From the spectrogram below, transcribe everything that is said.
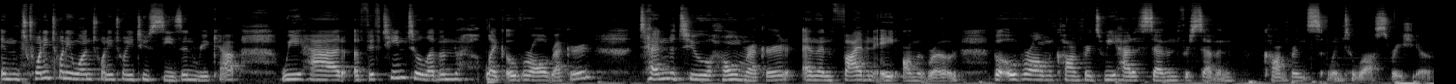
In the 2021-2022 season recap, we had a 15 to 11 like overall record, 10 to 2 home record, and then 5 and 8 on the road. But overall in the conference, we had a 7 for 7 conference win to loss ratio.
